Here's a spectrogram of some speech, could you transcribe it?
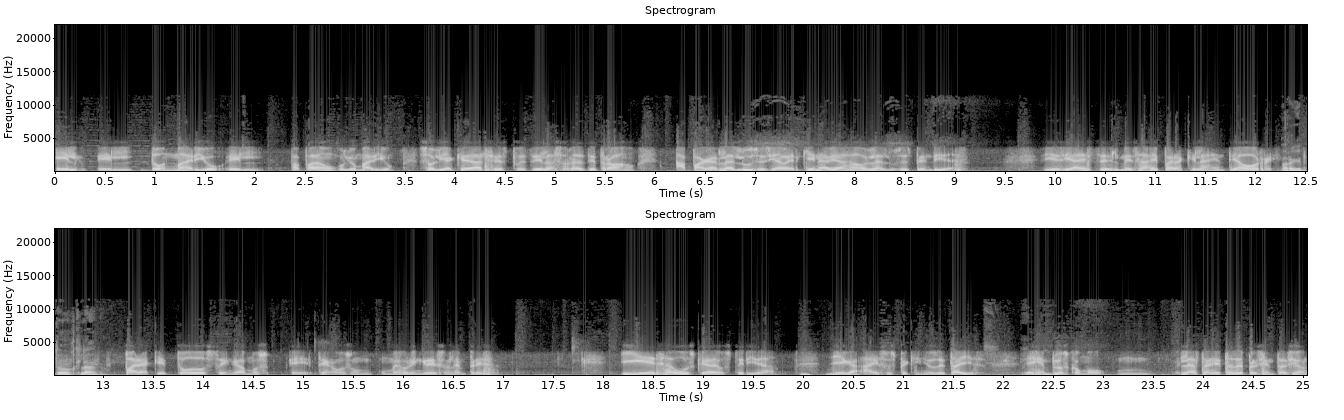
El, el don Mario, el papá de don Julio Mario, solía quedarse después de las horas de trabajo a apagar las luces y a ver quién había dejado las luces prendidas. Y decía, este es el mensaje para que la gente ahorre, Para que todos, claro. para que todos tengamos, eh, tengamos un, un mejor ingreso en la empresa. Y esa búsqueda de austeridad llega a esos pequeños detalles. Ejemplos como mm, las tarjetas de presentación.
